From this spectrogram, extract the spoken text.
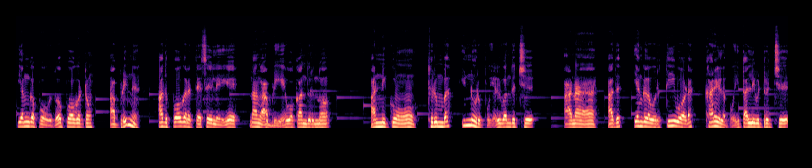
எங்க போகுதோ போகட்டும் அப்படின்னு அது போகிற திசையிலேயே நாங்க அப்படியே உக்காந்துருந்தோம். அன்னைக்கும் திரும்ப இன்னொரு புயல் வந்துச்சு. ஆனா அது எங்களை ஒரு தீவோட கரையில போய் தள்ளி விட்டுருச்சு.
